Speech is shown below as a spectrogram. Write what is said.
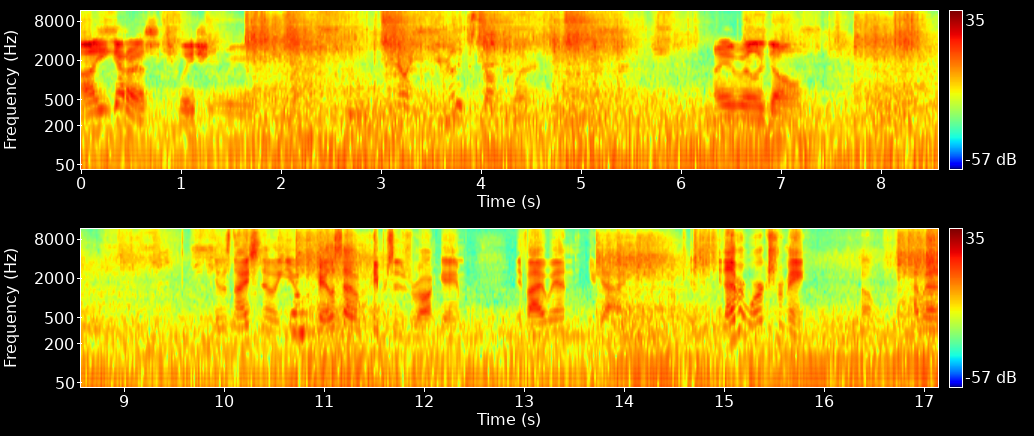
I got a situation where... You know, you, you really just don't learn. I really don't. It was nice knowing you. Okay, let's have a paper scissors rock game. If I win, you die. It, it never works for me. Oh, I win.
